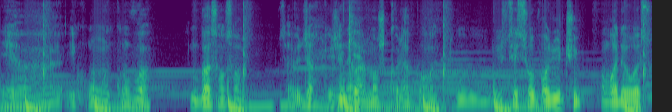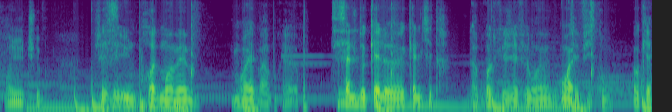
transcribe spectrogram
et, euh, et qu'on voit, qu'on bosse ensemble. Ça veut dire que généralement, je collabore avec tout. C'est sur pour YouTube, en vrai de vrai, sur YouTube. J'ai fait une prod moi-même, Ouais. après, euh, C'est celle de quel, quel titre? La prod que j'ai fait moi-même, Ouais. c'est Fiston. Ok.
